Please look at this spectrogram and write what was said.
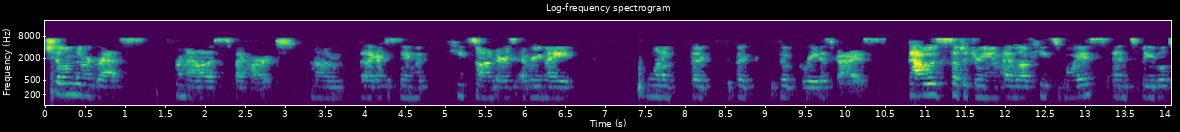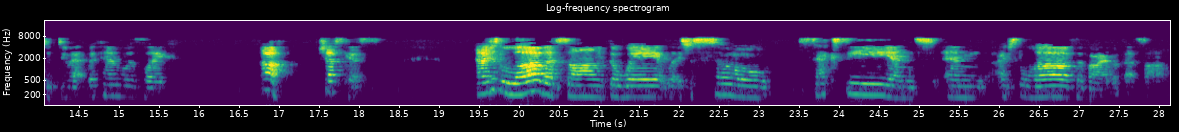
"Chillin' the Regrets" from Alice by Heart um, that I got to sing with Heath Saunders every night. One of the the, the greatest guys that was such a dream. I love Heath's voice, and to be able to duet with him was like, oh, chef's kiss. And I just love that song, the way it, it's just so sexy, and and I just love the vibe of that song.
